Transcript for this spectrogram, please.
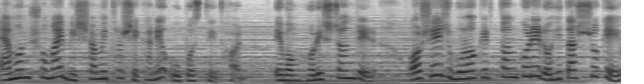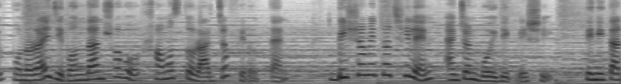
এমন সময় বিশ্বামিত্র সেখানে উপস্থিত হন এবং হরিশ্চন্দ্রের অশেষ গুণকীর্তন করে রোহিতাশ্বকে পুনরায় জীবনদান সহ সমস্ত রাজ্য ফেরত দেন। বিশ্বামিত্র ছিলেন একজন বৈদিক ঋষি। তিনি তার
